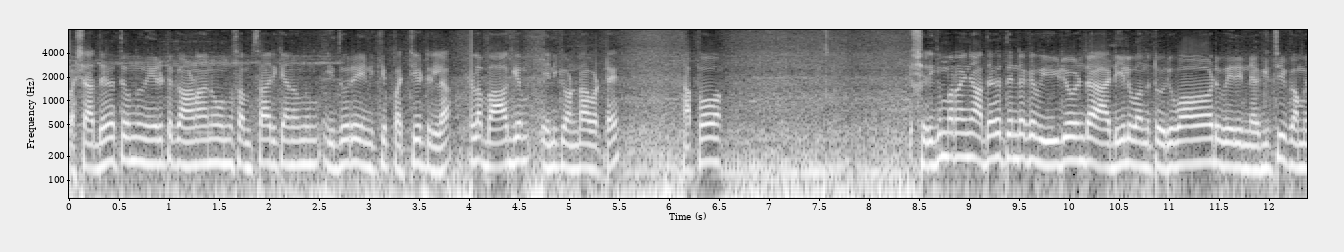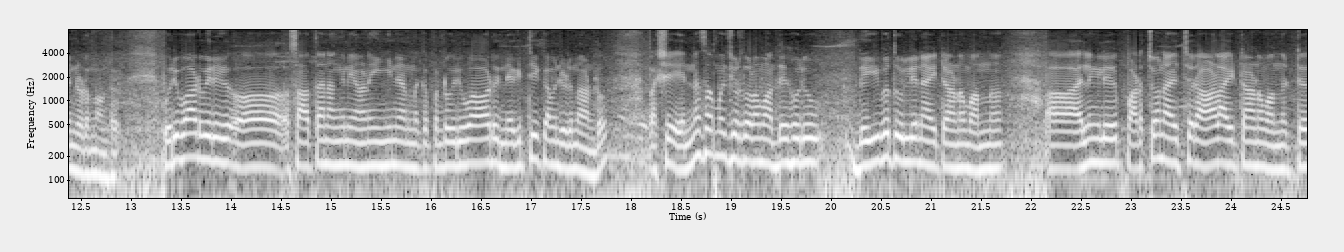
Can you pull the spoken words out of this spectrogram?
പക്ഷേ അദ്ദേഹത്തെ ഒന്ന് നേരിട്ട് കാണാനോ ഒന്ന് സംസാരിക്കാനോ ഒന്നും ഇതുവരെ എനിക്ക് പറ്റിയിട്ടില്ല. ഉള്ള ഭാഗ്യം എനിക്കുണ്ടാവട്ടെ. അപ്പോൾ ശരിക്കും പറഞ്ഞു കഴിഞ്ഞാൽ അദ്ദേഹത്തിന്റെയൊക്കെ വീഡിയോന്റെ അടിയിൽ വന്നിട്ട് ഒരുപാട് പേര് നെഗറ്റീവ് കമന്റ് ഇടുന്നുണ്ട്. ഒരുപാട് പേര് സാത്താൻ അങ്ങനെയാണ് ഇങ്ങനെയാണെന്നൊക്കെ പറഞ്ഞിട്ട് ഒരുപാട് നെഗറ്റീവ് കമന്റ് ഇടുന്നുണ്ട്. പക്ഷേ എന്നെ സംബന്ധിച്ചിടത്തോളം അദ്ദേഹം ഒരു ദൈവതുല്യനായിട്ടാണ് വന്ന് അല്ലെങ്കിൽ പടച്ചോൻ അയച്ച ഒരാളായിട്ടാണ് വന്നിട്ട്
